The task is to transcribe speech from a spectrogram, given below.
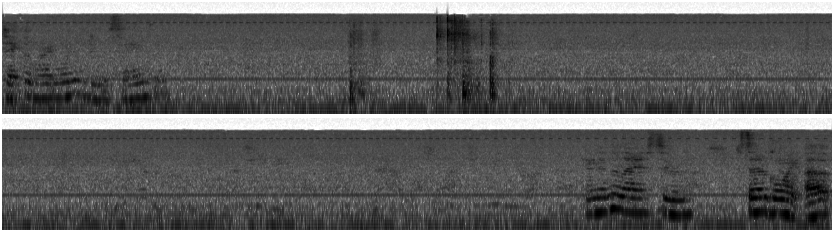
Take the right one and do the same thing. And then the last two, instead of going up,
